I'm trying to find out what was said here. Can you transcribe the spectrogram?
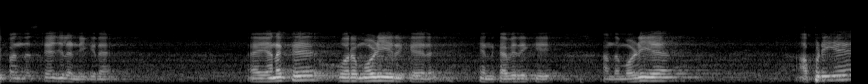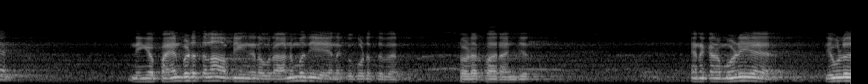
இப்போ இந்த ஸ்டேஜில் நிற்கிறேன் எனக்கு ஒரு மொழி இருக்கு என் கவிதைக்கு. அந்த மொழியை அப்படியே நீங்கள் பயன்படுத்தலாம் அப்படிங்கிற ஒரு அனுமதியை எனக்கு கொடுத்தவர் தொடர்பார் ரஞ்சித். எனக்கு அந்த மொழியை இவ்வளோ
